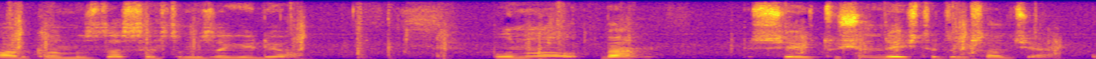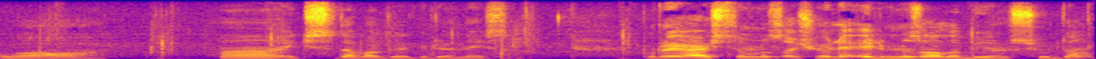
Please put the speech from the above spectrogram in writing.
arkamızda sırtımıza geliyor. Bunu ben şey tuşunu değiştirdim sadece. Vay. Ha ikisi de bug'a giriyor neyse. Burayı açtığımızda şöyle elimize alabiliriz şuradan.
